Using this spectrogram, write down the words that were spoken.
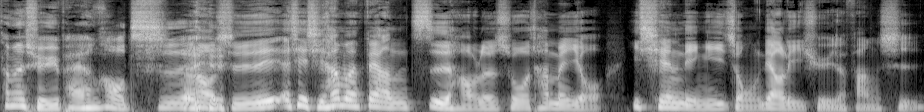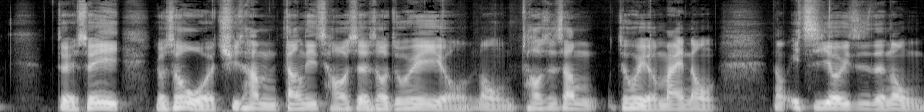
他们的鳕鱼排很好吃、欸，很好吃，而且其实他们非常自豪的说，他们有一千零一种料理鳕鱼的方式。对，所以有时候我去他们当地超市的时候，就会有那种超市上就会有卖那种那种一只又一只的那种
